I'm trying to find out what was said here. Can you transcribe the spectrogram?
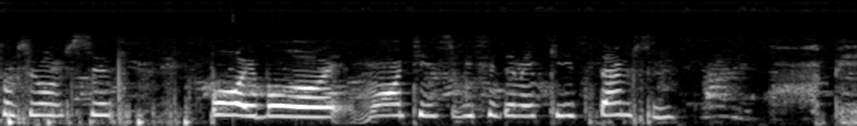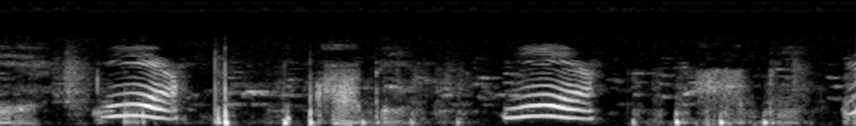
Çok seviyorum sizi. Bye bye. Mortis bir şey demek ki ister misin? 念，阿弥，念，阿弥，念。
